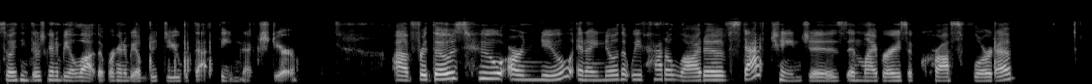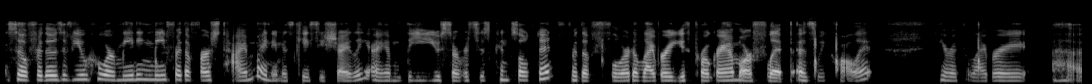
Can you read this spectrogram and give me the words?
So I think there's going to be a lot that we're going to be able to do with that theme next year. Uh, for those who are new, and I know that we've had a lot of staff changes in libraries across Florida. So for those of you who are meeting me for the first time, my name is Casey Shiley. I am the Youth Services Consultant for the Florida Library Youth Program, or FLYP as we call it, here at the Library uh,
